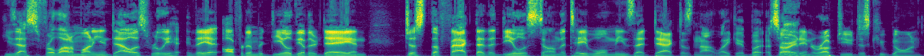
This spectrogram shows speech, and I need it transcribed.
he's asking for a lot of money. And Dallas really they offered him a deal the other day, and just the fact that the deal is still on the table means that Dak does not like it. But sorry Yeah. to interrupt you. Just keep going.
